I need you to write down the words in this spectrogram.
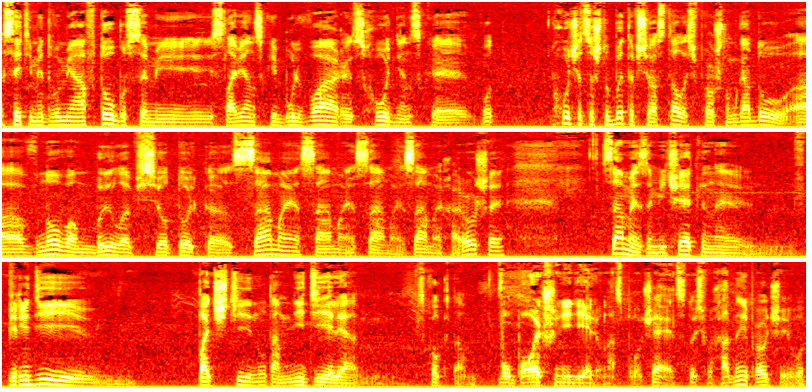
С этими двумя автобусами, Славянский бульвар и Сходнинская. Вот хочется, чтобы это все осталось в прошлом году, а в новом было все только самое-самое-самое-самое хорошее, самое замечательное. Впереди почти, ну там, неделя, сколько там, ну, больше недели у нас получается, то есть выходные и прочие, вот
